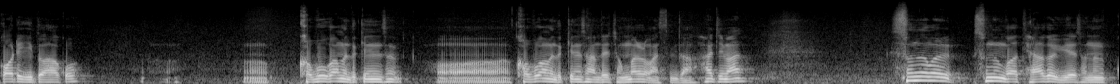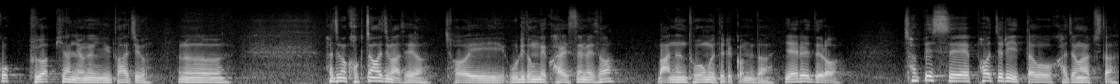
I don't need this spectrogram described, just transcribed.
꺼리기도 하고 어, 어, 거부감을 느끼는 사- 어, 거부감을 느끼는 사람들이 정말로 많습니다. 하지만 수능을 수능과 대학을 위해서는 꼭 불가피한 영역이기도 하죠. 어, 하지만 걱정하지 마세요. 저희 우리 동네 과외쌤에서 많은 도움을 드릴 겁니다. 예를 들어 천 피스의 퍼즐이 있다고 가정합시다.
